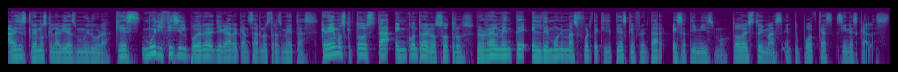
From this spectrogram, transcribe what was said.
A veces creemos que la vida es muy dura, que es muy difícil poder llegar a alcanzar nuestras metas. Creemos que todo está en contra de nosotros, pero realmente el demonio más fuerte que tienes que enfrentar es a ti mismo. Todo esto y más en tu podcast Sin Escalas.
